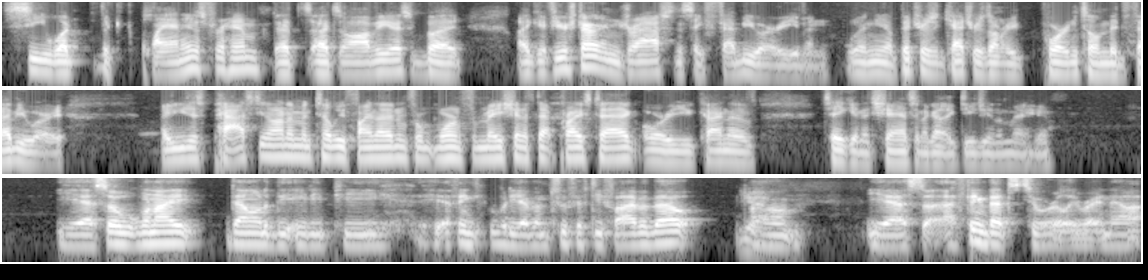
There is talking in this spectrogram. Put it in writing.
see what the plan is for him. That's that's obvious. But like if you're starting drafts in say February, even when you know pitchers and catchers don't report until mid February, are you just passing on him until we find out inf- more information at that price tag, or are you kind of taking a chance on a guy like DJ LeMahieu? Yeah. So when I downloaded the ADP, I think what do you have him 255 about? Yeah. Um, yeah. So I think that's too early right now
